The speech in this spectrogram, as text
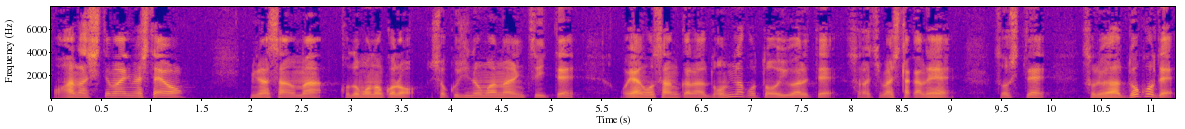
お話してまいりましたよ。皆さんは子供の頃食事のマナーについて親御さんからどんなことを言われて育ちましたかね？そしてそれはどこで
